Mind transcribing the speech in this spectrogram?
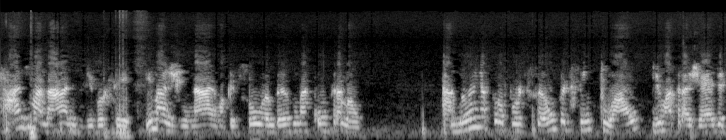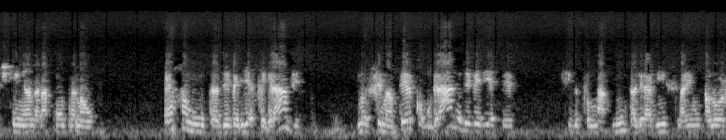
faz uma análise de você imaginar uma pessoa andando na contramão. Tamanha proporção percentual de uma tragédia de quem anda na contramão. Essa multa deveria ser grave? Se manter como grave ou deveria ter sido uma multa gravíssima e um valor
